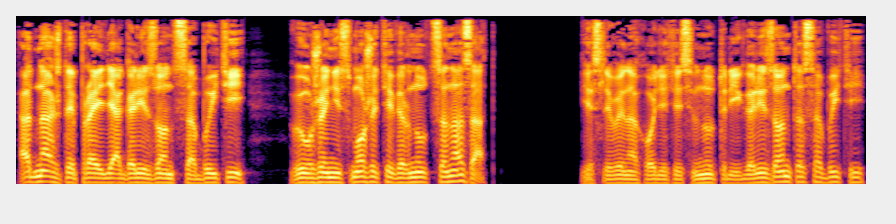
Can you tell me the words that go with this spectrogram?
Однажды, пройдя горизонт событий, вы уже не сможете вернуться назад. Если вы находитесь внутри горизонта событий,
